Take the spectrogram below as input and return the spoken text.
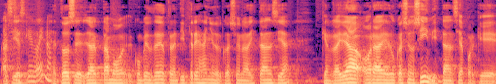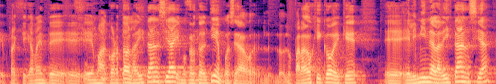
así, es. Entonces ya estamos cumpliendo 33 años de educación a distancia, que en realidad ahora es educación sin distancia, porque prácticamente eh, hemos acortado la distancia y hemos acortado el tiempo. O sea, lo, paradójico es que eh, elimina la distancia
